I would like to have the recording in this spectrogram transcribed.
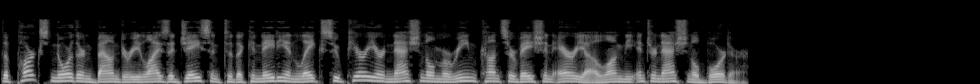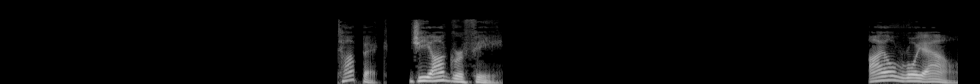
The park's northern boundary lies adjacent to the Canadian Lake Superior National Marine Conservation Area along the international border. Geography Isle Royale,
